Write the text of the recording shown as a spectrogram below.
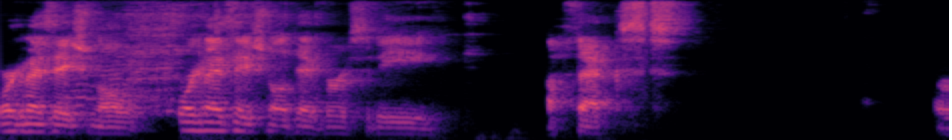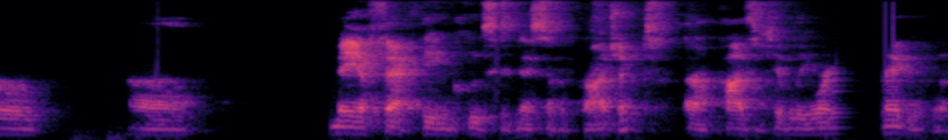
organizational, organizational diversity affects or, uh, may affect the inclusiveness of a project uh, positively or negatively.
